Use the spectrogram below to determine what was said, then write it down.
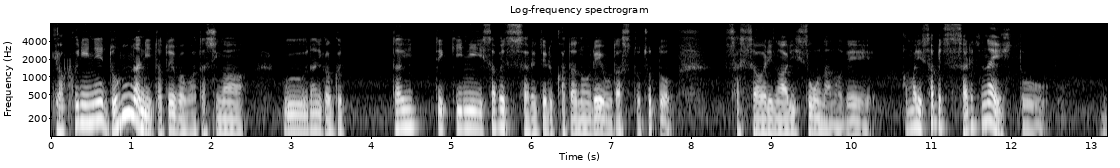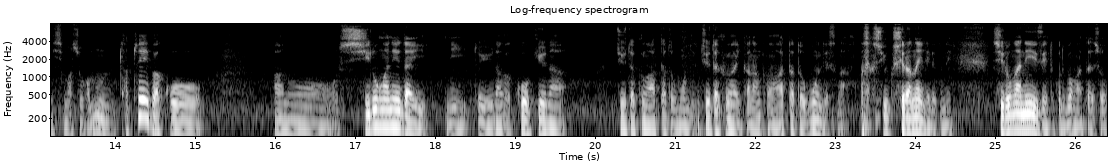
逆にねどんなに例えば私がう何か具体的に差別されてる方の例を出すとちょっと差し障りがありそうなのであんまり差別されてない人にしましょうか、うん、例えばこうあの白金台にというなんか高級な住宅があったと思うんで住宅街かなんかがあったと思うんですが私よく知らないんだけどね。白金ーゼって言葉があったでしょ。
